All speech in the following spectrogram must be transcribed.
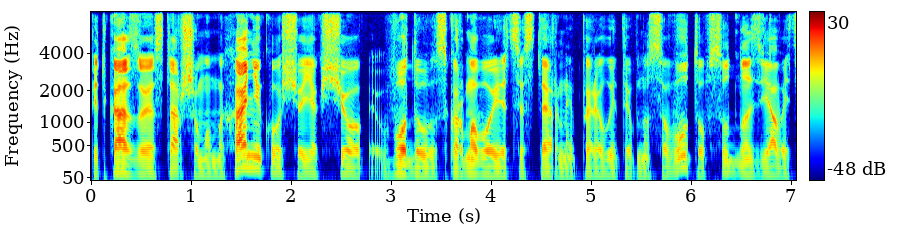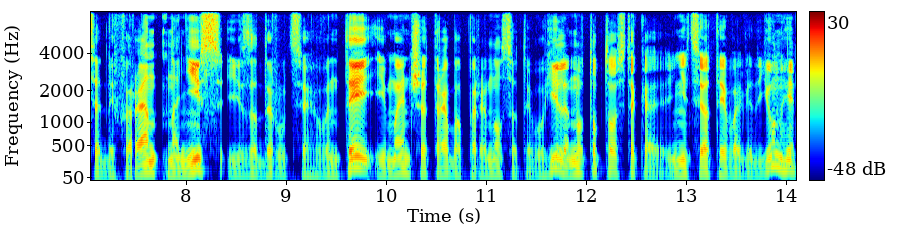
Підказує старшому механіку, що якщо воду з кормової цистерни перелити в носову, то в судно з'явиться диферент на ніс і задеруться гвинти, і менше треба переносити вугілля. Ну, тобто, ось така ініціатива від юнги.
